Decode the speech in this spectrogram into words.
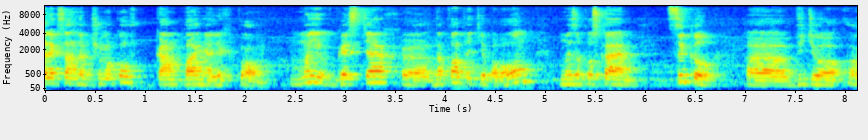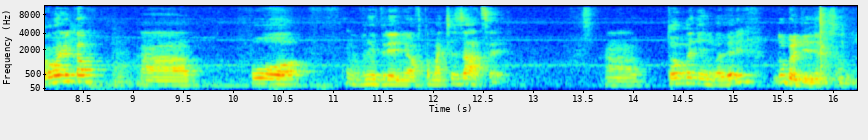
Александр Чумаков, компания Лехпром. Мы в гостях э, на фабрике Вавилон. Мы запускаем цикл э, видеороликов э, по внедрению автоматизации. Добрый день, Валерий. Добрый день, Александр.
